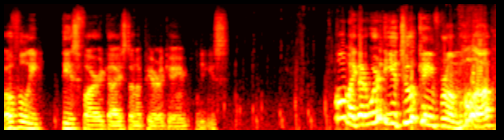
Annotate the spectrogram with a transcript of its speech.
Hopefully these fire guys don't appear again, please. Oh my god, where did you two came from? Hold up.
